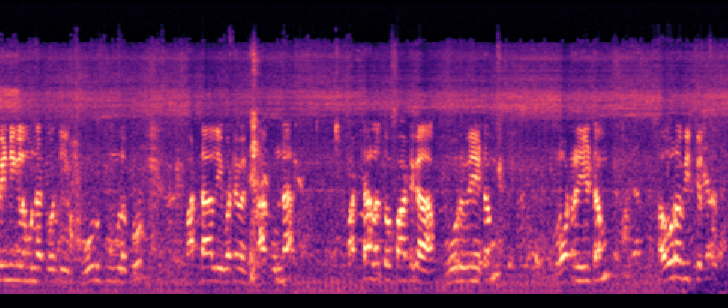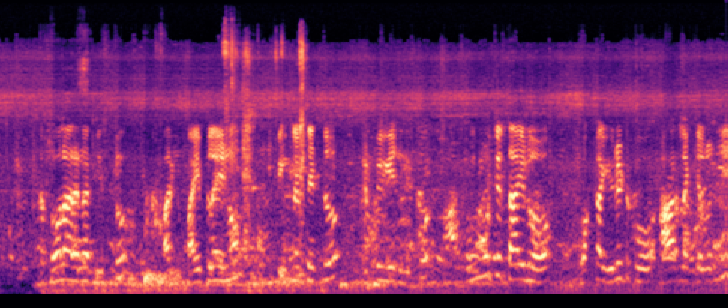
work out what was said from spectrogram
పెండింగ్లో ఉన్నటువంటి బోర్డు భూములకు పట్టాలు ఇవ్వటమే కాకుండా పట్టాలతో పాటుగా బోరు వేయటం మోటార్ చేయటం సౌర విద్యుత్ సోలార్ ఎనర్జీ ఇస్తూ వారికి pipe line sprinkler set drip irrigation ఇస్తూ పూర్తి స్థాయిలో ఒక్క యూనిట్కు ఆరు లక్షల నుంచి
